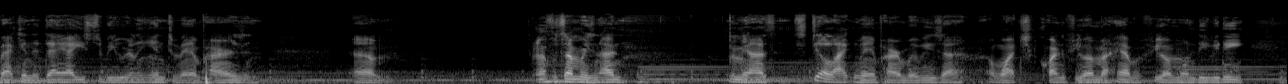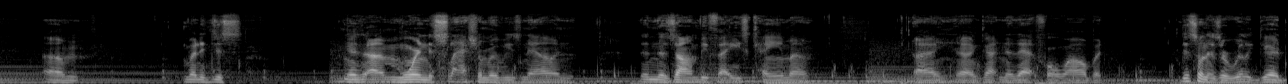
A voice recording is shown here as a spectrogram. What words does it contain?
back in the day, I used to be really into vampires, and um, for some reason, I, I mean, I still like vampire movies. I, I watch quite a few of them. I have a few of them on DVD. Um, but it just I'm more into slasher movies now, and then the zombie phase came. Uh, I uh, got into that for a while, but this one is a really good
